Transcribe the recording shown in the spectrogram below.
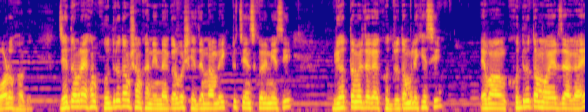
বড় হবে। যেহেতু আমরা এখন ক্ষুদ্রতম সংখ্যা নির্ণয় করব সেই জন্য আমরা একটু চেঞ্জ করে নিয়েছি। বৃহত্তমের জায়গায় ক্ষুদ্রতম লিখেছি এবং ক্ষুদ্রতম এর জায়গায়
